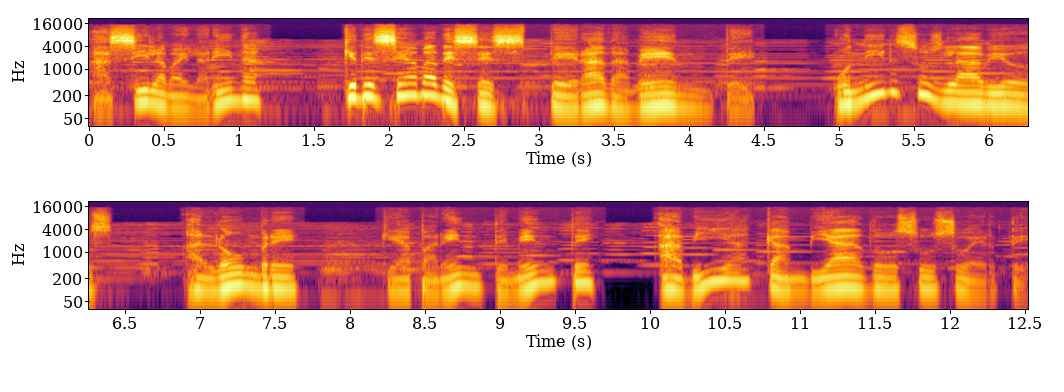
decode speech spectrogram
así la bailarina que deseaba desesperadamente unir sus labios al hombre que aparentemente había cambiado su suerte.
